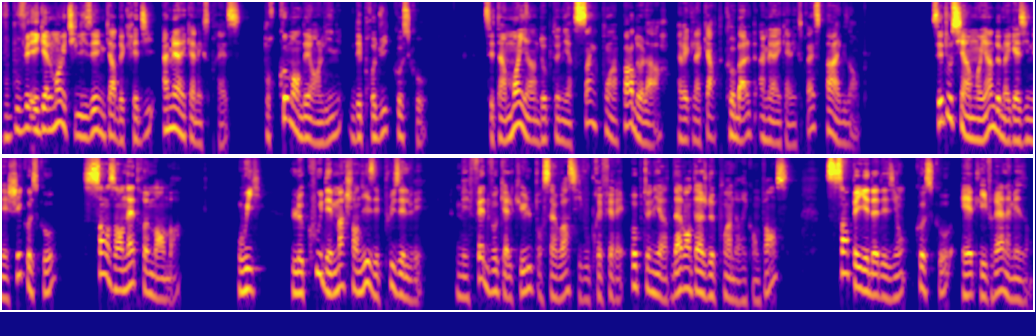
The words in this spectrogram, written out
vous pouvez également utiliser une carte de crédit American Express pour commander en ligne des produits Costco. C'est un moyen d'obtenir 5 points par dollar avec la carte Cobalt American Express par exemple. C'est aussi un moyen de magasiner chez Costco sans en être membre. Oui, le coût des marchandises est plus élevé, mais faites vos calculs pour savoir si vous préférez obtenir davantage de points de récompense sans payer d'adhésion Costco et être livré à la maison.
